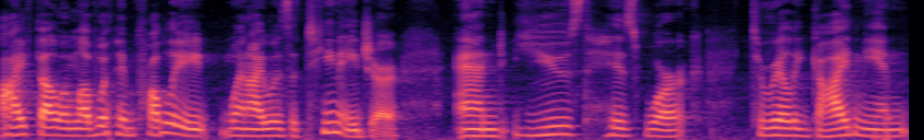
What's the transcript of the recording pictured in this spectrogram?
I fell in love with him probably when I was a teenager and used his work to really guide me and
